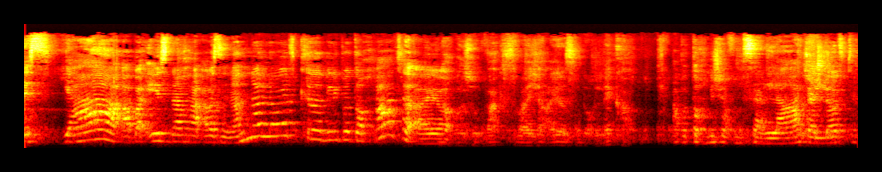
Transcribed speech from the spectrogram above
es, ja, aber ehe es nachher auseinanderläuft, dann lieber doch harte Eier. Aber so wachsweiche Eier sind doch lecker. Aber doch nicht auf dem Salat, da läuft es.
